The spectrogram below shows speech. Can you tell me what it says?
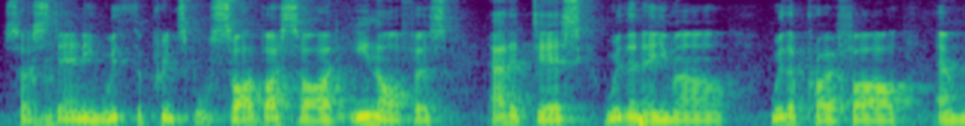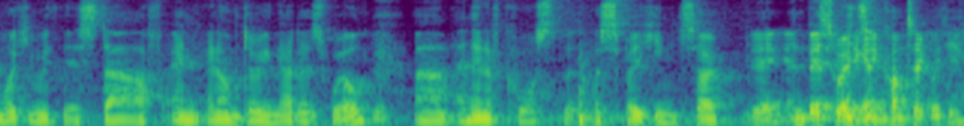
so standing with the principal side by side in office at a desk with an email, with a profile, and working with their staff, and, and I'm doing that as well. Um, and then, of course, the, the speaking. So Yeah, and best way to get in contact with you?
